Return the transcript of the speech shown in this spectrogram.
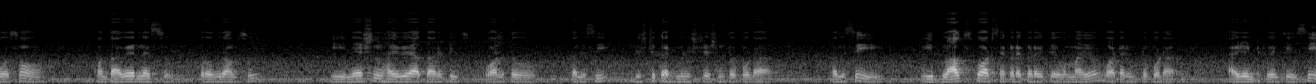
కోసం కొంత అవేర్నెస్ ప్రోగ్రామ్స్ ఈ నేషనల్ హైవే అథారిటీస్ వాళ్ళతో కలిసి డిస్ట్రిక్ట్ అడ్మినిస్ట్రేషన్తో కూడా కలిసి ఈ బ్లాక్ స్పాట్స్ ఎక్కడెక్కడైతే ఉన్నాయో వాటన్నిటిని కూడా ఐడెంటిఫై చేసి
